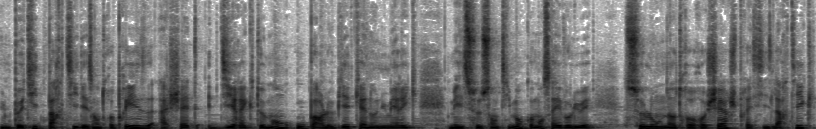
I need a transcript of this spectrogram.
Une petite partie des entreprises achètent directement ou par le biais de canaux numériques, mais ce sentiment commence à évoluer. Selon notre recherche, précise l'article,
